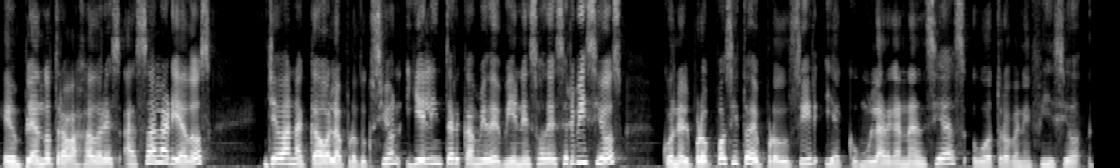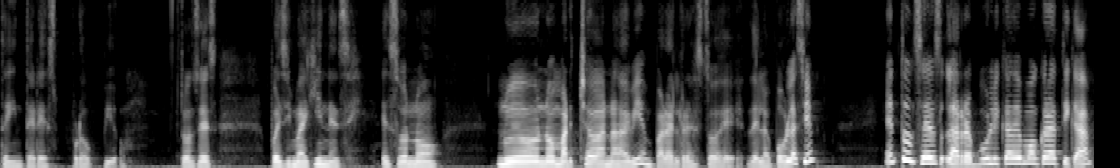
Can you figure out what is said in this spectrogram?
empleando trabajadores asalariados, llevan a cabo la producción y el intercambio de bienes o de servicios con el propósito de producir y acumular ganancias u otro beneficio de interés propio. Entonces, pues imagínense, eso no, no, marchaba nada bien para el resto de, de la población. Entonces, la República Democrática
